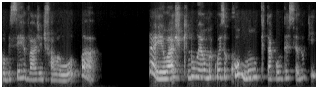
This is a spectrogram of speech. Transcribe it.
observar, a gente fala, opa, eu acho que não é uma coisa comum que está acontecendo aqui.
